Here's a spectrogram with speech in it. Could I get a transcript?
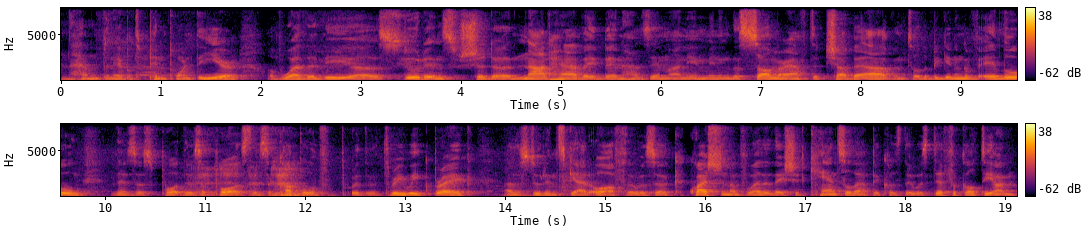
and haven't been able to pinpoint the year of whether the uh, students should uh, not have a Ben hazemani, meaning the summer after Chabe'av until the beginning of Elul. There's a there's a pause. There's a couple of a three week break. Uh, the students get off. There was a question of whether they should cancel that because there was difficulty on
